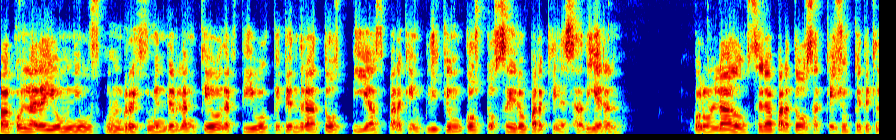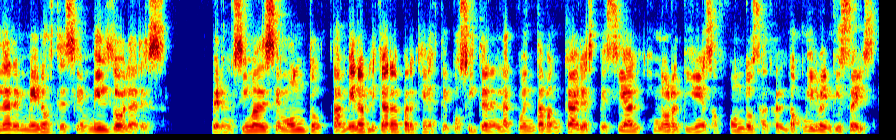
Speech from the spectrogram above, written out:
va con la ley Omnibus un régimen de blanqueo de activos que tendrá dos vías para que implique un costo cero para quienes adhieran. Por un lado, será para todos aquellos que declaren menos de 100 mil dólares, pero encima de ese monto también aplicará para quienes depositen en la cuenta bancaria especial y no retiren esos fondos hasta el 2026,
